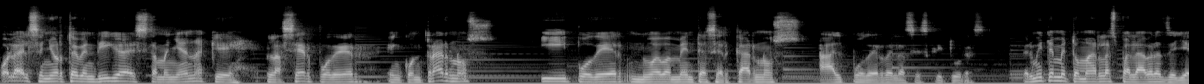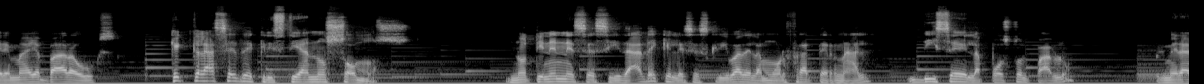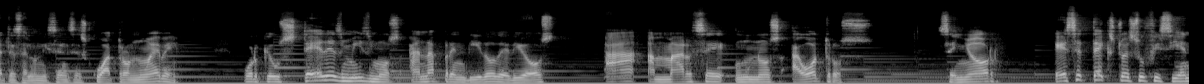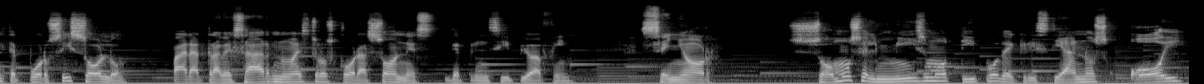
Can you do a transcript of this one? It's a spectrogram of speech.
Hola, el Señor te bendiga esta mañana, qué placer poder encontrarnos y poder nuevamente acercarnos al poder de las escrituras. Permíteme tomar las palabras de Jeremiah Barrows. ¿Qué clase de cristianos somos? ¿No tienen necesidad de que les escriba del amor fraternal? Dice el apóstol Pablo. Primera de Tesalonicenses 4:9. Porque ustedes mismos han aprendido de Dios a amarse unos a otros. Señor, ese texto es suficiente por sí solo para atravesar nuestros corazones de principio a fin. Señor, ¿somos el mismo tipo de cristianos hoy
